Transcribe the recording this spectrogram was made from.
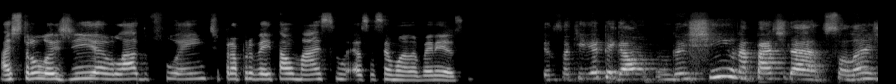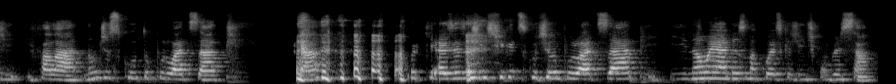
a astrologia, o lado fluente, para aproveitar ao máximo essa semana, Vanessa? Eu só queria pegar um, um ganchinho na parte da Solange e falar: não discuto por WhatsApp, tá? Porque às vezes a gente fica discutindo por WhatsApp e não é a mesma coisa que a gente conversar.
